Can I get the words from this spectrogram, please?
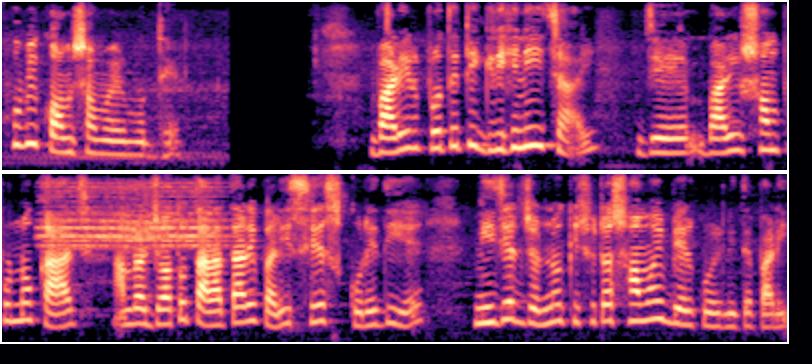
খুবই কম সময়ের মধ্যে। বাড়ির প্রতিটি গৃহিণীই চাই যে বাড়ির সম্পূর্ণ কাজ আমরা যত তাড়াতাড়ি পারি শেষ করে দিয়ে নিজের জন্য কিছুটা সময় বের করে নিতে পারি।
